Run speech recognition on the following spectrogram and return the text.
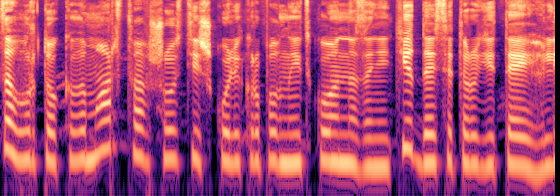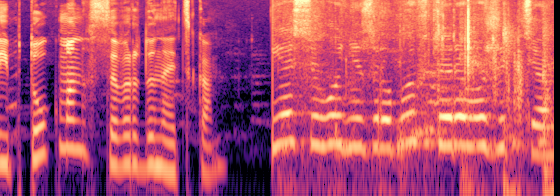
Це гурток килимарства в шостій школі Кропивницького. На занятті 10 дітей. Гліб Токман з Северодонецька. Я сьогодні зробив дерево життя.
